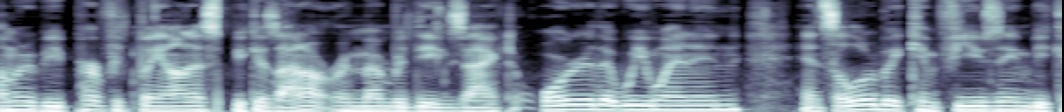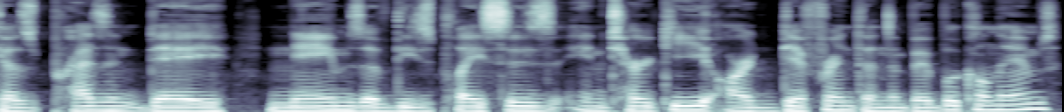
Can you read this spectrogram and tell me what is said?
I'm going to be perfectly honest because I don't remember the exact order that we went in. And it's a little bit confusing because present day names of these places in Turkey are different than the biblical names.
